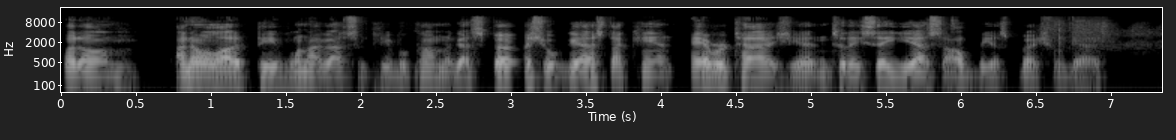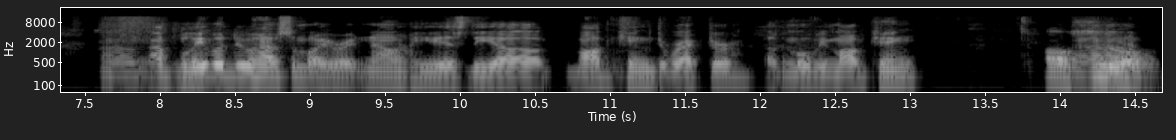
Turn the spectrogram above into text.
But um, I know a lot of people, and I got some people coming. I got special guests. I can't advertise yet until they say yes. I'll be a special guest. Um, I believe I do have somebody right now. He is the uh, Mob King director of the movie Mob King. Oh, Uh, Ciro.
